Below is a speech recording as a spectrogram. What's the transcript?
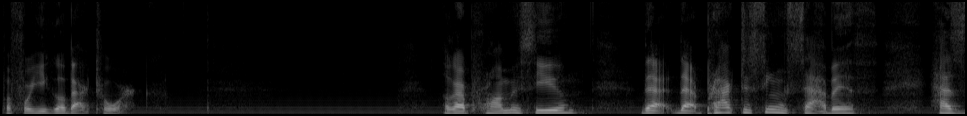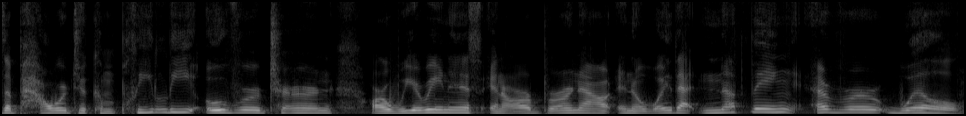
before you go back to work. Look, I promise you that, that practicing Sabbath has the power to completely overturn our weariness and our burnout in a way that nothing ever will.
